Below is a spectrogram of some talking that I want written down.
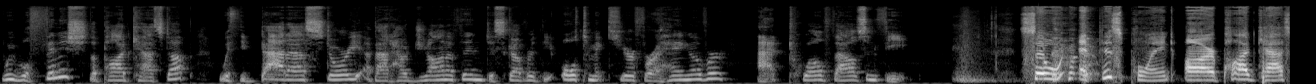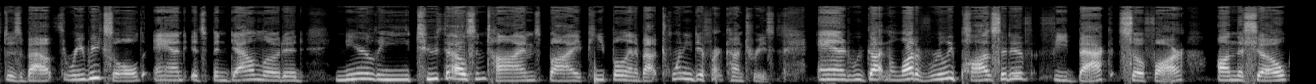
We will finish the podcast up with the badass story about how Jonathan discovered the ultimate cure for a hangover at 12,000 feet. So at this point, our podcast is about three weeks old and it's been downloaded nearly 2,000 times by people in about 20 different countries. And we've gotten a lot of really positive feedback so far on the show.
